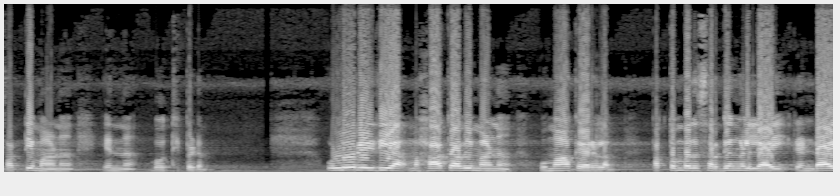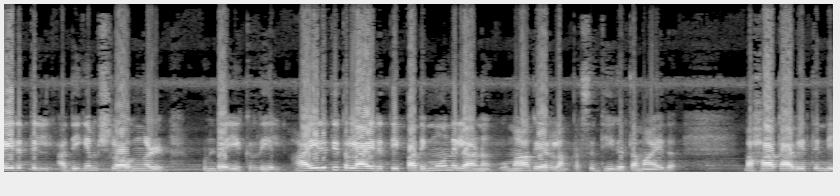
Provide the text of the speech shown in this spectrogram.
സത്യമാണ് എന്ന് ബോധ്യപ്പെടും. ഉള്ളൂർ എഴുതിയ മഹാകാവ്യമാണ് ഉമാകേരളം പത്തൊമ്പത് സർഗങ്ങളിലായി രണ്ടായിരത്തിൽ അധികം ശ്ലോകങ്ങൾ ഉണ്ട് ഈ കൃതിയിൽ. ആയിരത്തി തൊള്ളായിരത്തി പതിമൂന്നിലാണ് ഉമാകേരളം പ്രസിദ്ധീകൃതമായത്. മഹാകാവ്യത്തിന്റെ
